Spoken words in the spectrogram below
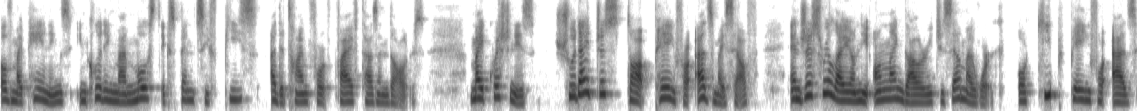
of my paintings, including my most expensive piece at the time for $5,000. My question is should I just stop paying for ads myself and just rely on the online gallery to sell my work, or keep paying for ads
